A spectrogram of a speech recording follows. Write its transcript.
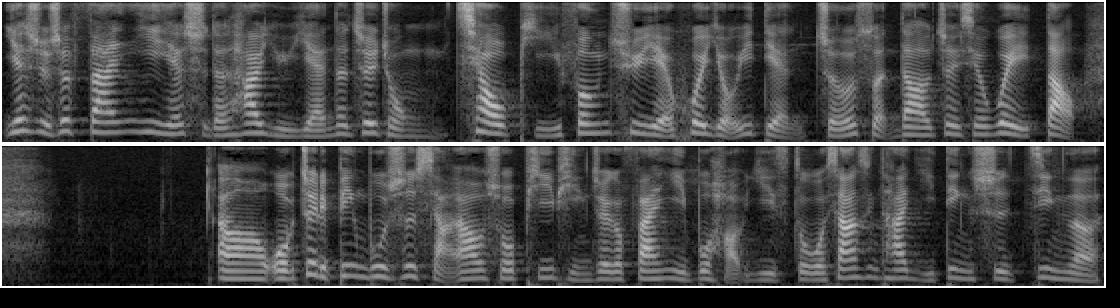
也许是翻译也使得他语言的这种俏皮风趣也会有一点折损到这些味道。呃，我这里并不是想要说批评这个翻译不好意思，我相信他一定是尽了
